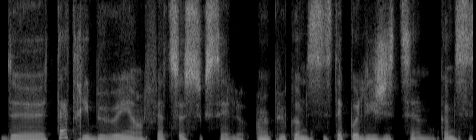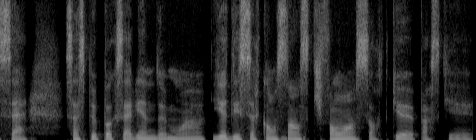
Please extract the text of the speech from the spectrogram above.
de t'attribuer en fait ce succès-là, un peu comme si c'était pas légitime, comme si ça ça se peut pas que ça vienne de moi. Il y a des circonstances qui font en sorte que parce que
